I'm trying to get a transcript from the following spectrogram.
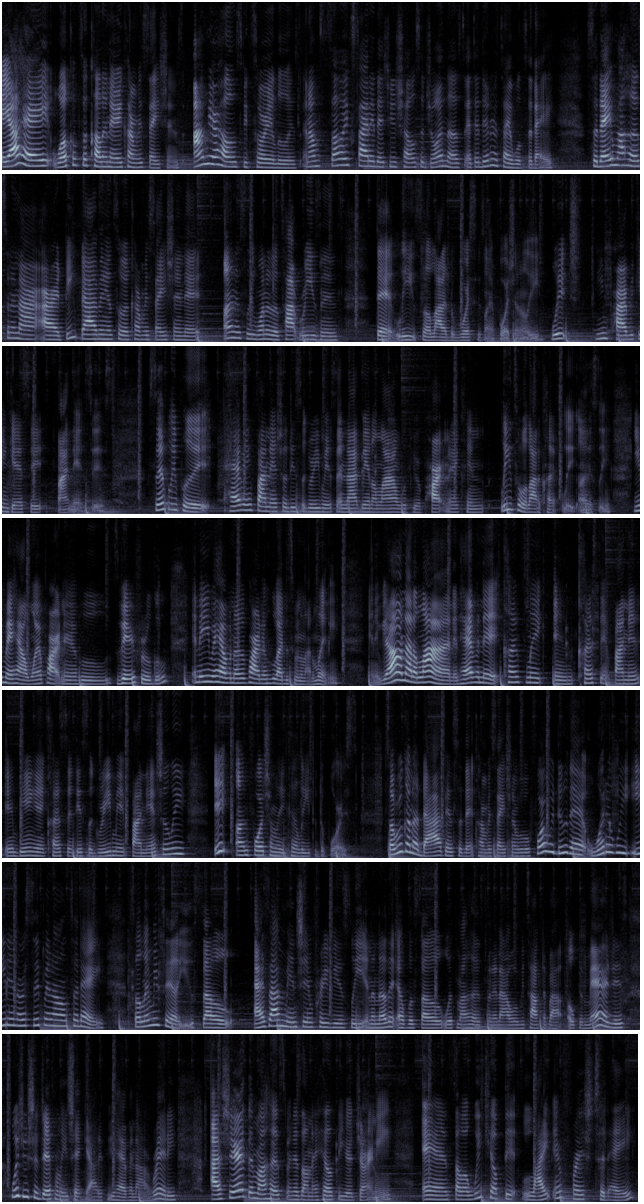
Hey y'all, hey, welcome to Kulinary Konversations. I'm your host, Victoria Lewis, and I'm so excited that you chose to join us at the dinner table today. Today, my husband and I are deep diving into a conversation that, honestly, one of the top reasons that leads to a lot of divorces, unfortunately, which you probably can guess it finances. Simply put, having financial disagreements and not being aligned with your partner can lead to a lot of conflict, honestly. You may have one partner who's very frugal, and then you may have another partner who like to spend a lot of money. And if y'all not aligned and having that conflict and constant finance and being in constant disagreement financially, it unfortunately can lead to divorce. So we're gonna dive into that conversation. But before we do that, what are we eating or sipping on today? So let me tell you. So as I mentioned previously in another episode with my husband and I, where we talked about open marriages, which you should definitely check out if you haven't already, I shared that my husband is on a healthier journey. And so we kept it light and fresh today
